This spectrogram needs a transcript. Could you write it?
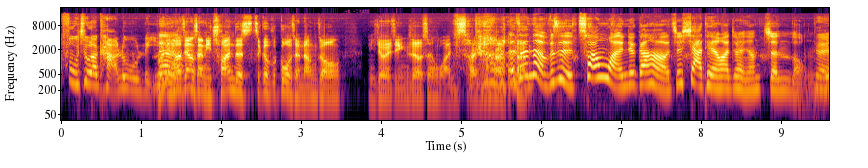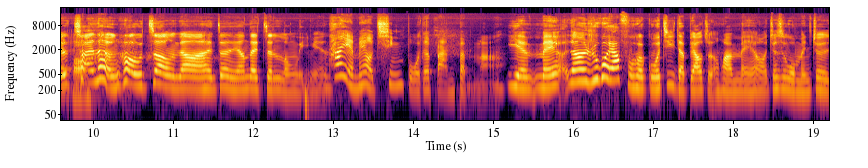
付出了卡路里。那你要这样想，你穿的这个过程当中。你就已经热身完成了，那 真的不是穿完就刚好，就夏天的话就很像蒸笼，对，穿的很厚重，你知道吗？真的像在蒸笼里面。它也没有轻薄的版本吗？也没有。然后如果要符合国际的标准的话，没有，就是我们就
